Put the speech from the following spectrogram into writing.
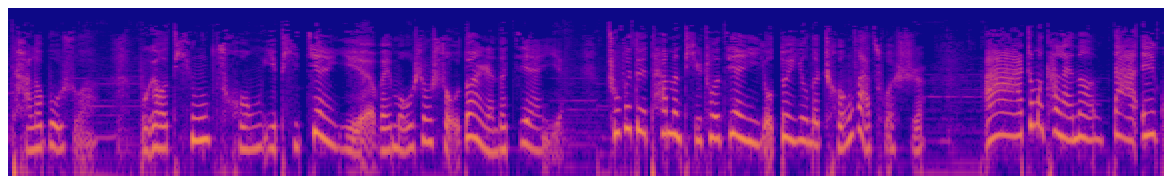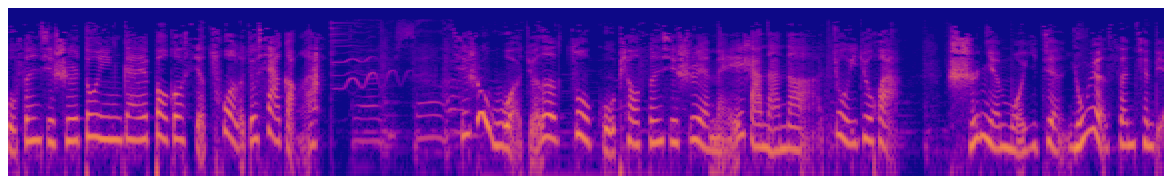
塔勒布说。不要听从以提建议为谋生手段人的建议，除非对他们提出的建议有对应的惩罚措施。啊，这么看来呢，大 A 股分析师都应该报告写错了就下岗啊。其实我觉得做股票分析师也没啥难的，就一句话：十年磨一剑，永远三千点。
